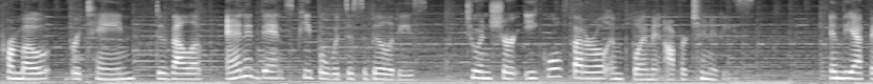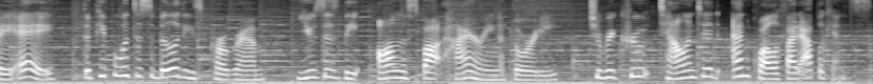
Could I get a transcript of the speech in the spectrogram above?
promote, retain, develop, and advance people with disabilities to ensure equal federal employment opportunities. In the FAA, the People with Disabilities program uses the on the spot hiring authority to recruit talented and qualified applicants.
